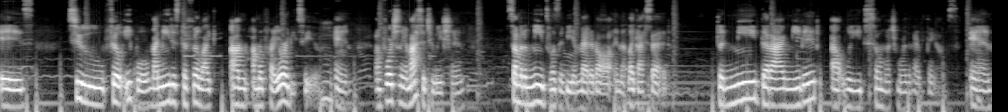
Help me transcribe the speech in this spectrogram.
is to feel equal. My need is to feel like I'm I'm a priority to you. Mm-hmm. And unfortunately, in my situation, some of them needs wasn't being met at all. And like I said, the need that I needed outweighed so much more than everything else. And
